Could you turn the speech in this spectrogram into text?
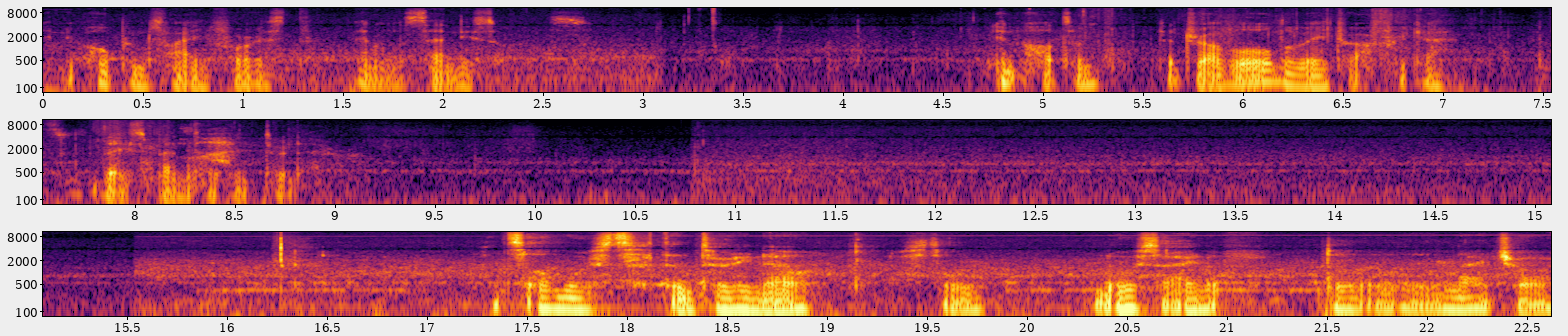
in the open pine forest and on the sandy soils. In autumn, they travel all the way to Africa. They spend the winter there. It's almost 10.30 now. Still no sign of the nightjar.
